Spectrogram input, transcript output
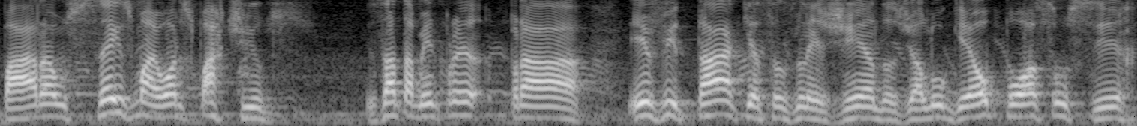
para os seis maiores partidos, exatamente para evitar que essas legendas de aluguel possam ser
